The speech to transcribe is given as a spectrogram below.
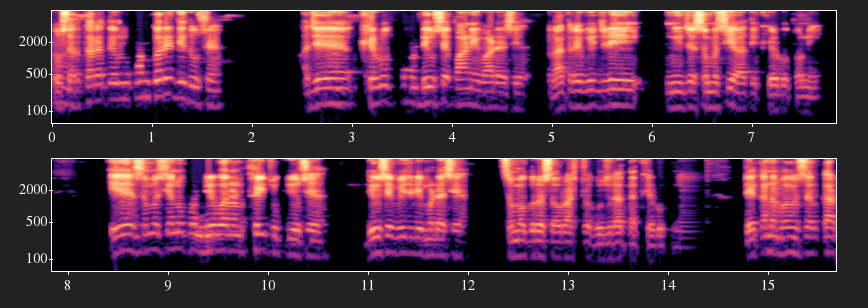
તો સરકારે તો એમનું કામ કરી દીધું છે. આજે ખેડૂત દિવસે પાણી વાળે છે. રાત્રે વીજળીની જે સમસ્યા હતી ખેડૂતોની એ સમસ્યાનું પણ નિવારણ થઈ ચુક્યું છે. દિવસે વીજળી મળે છે સમગ્ર સૌરાષ્ટ્ર ગુજરાતના ખેડૂતને. ટેકાના ભાવે સરકાર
